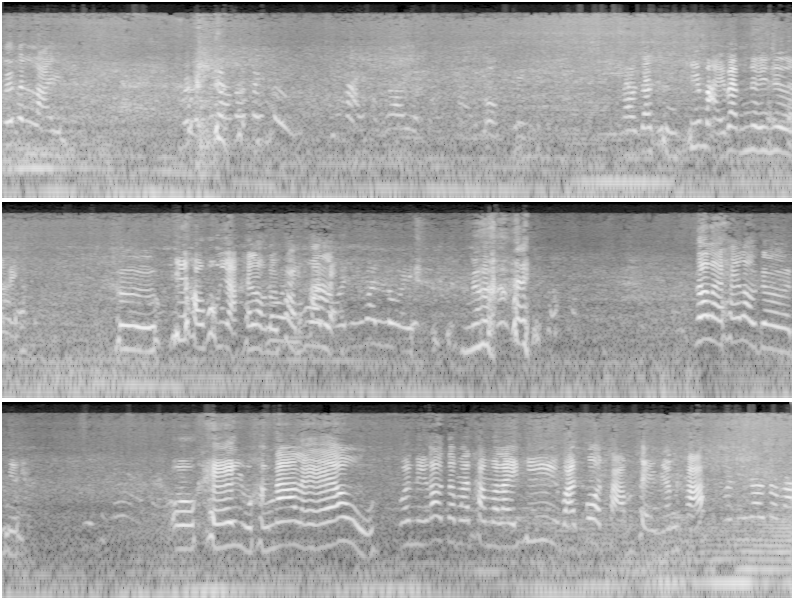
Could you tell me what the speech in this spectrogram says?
ไม่เป็นไร ไม่เป็นไร เราก็ไปถึงที่หมายของเราอย่างปลอดภัยโอเค เราจะถึงที่หมายแบบเหนื่อยๆ คือพี่เขาคงอยากให้เราลดความอ้วนแหละ วันนี้วันลุยเหนื่อย ก็เลยให้เราเดินไง โอเคอยู่ข้างหน้าแล้ว วันนี้เราจะมาทำอะไรที่วัดโบสถ์สามเสนกันคะ วันนี้เราจะมา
